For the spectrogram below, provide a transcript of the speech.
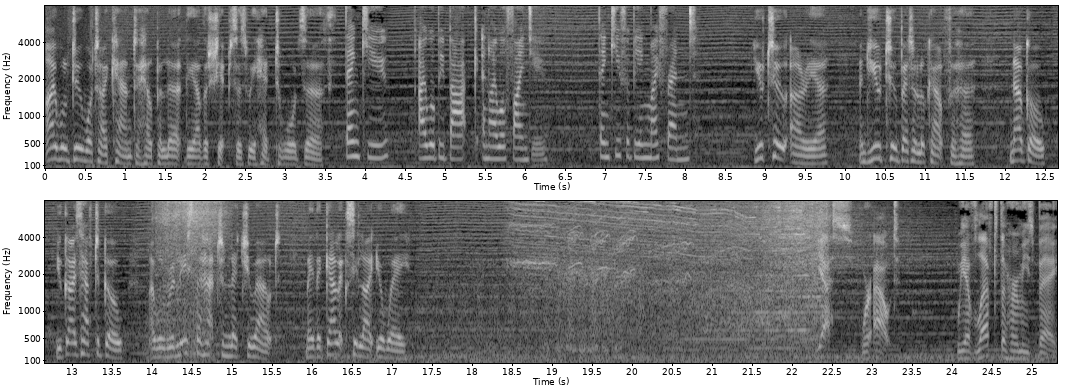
I will do what I can to help alert the other ships as we head towards Earth. Thank you. I will be back and I will find you. Thank you for being my friend. You too, Aria. And you two better look out for her. Now go. You guys have to go. I will release the hatch and let you out. May the galaxy light your way. Yes, we're out. We have left the Hermes Bay.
